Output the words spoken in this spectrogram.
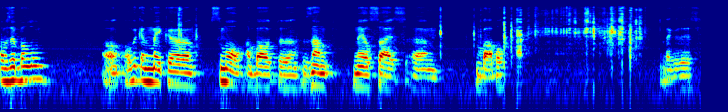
of the balloon or we can make a small about uh, thumb nail size um, bubble like this.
